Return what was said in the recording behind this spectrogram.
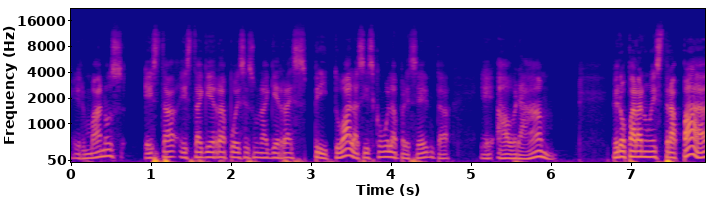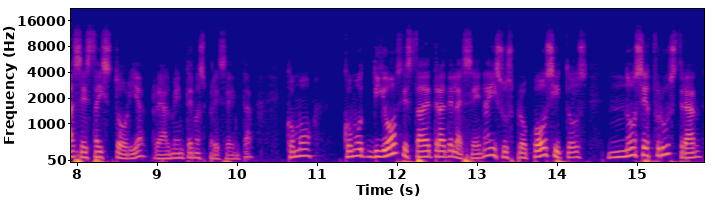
Hermanos, esta, esta guerra pues es una guerra espiritual, así es como la presenta eh, Abraham. Pero para nuestra paz, esta historia realmente nos presenta cómo, cómo Dios está detrás de la escena y sus propósitos no se frustran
